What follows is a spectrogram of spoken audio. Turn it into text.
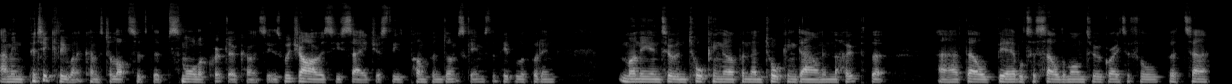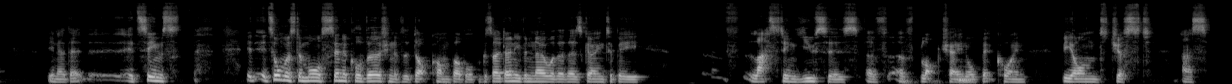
I mean particularly when it comes to lots of the smaller cryptocurrencies which are as you say just these pump and dump schemes that people are putting money into and talking up and then talking down in the hope that uh, they'll be able to sell them on to a greater fool. But uh, you know it seems it, it's almost a more cynical version of the dot com bubble because I don't even know whether there's going to be lasting uses of, of blockchain or Bitcoin beyond just as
